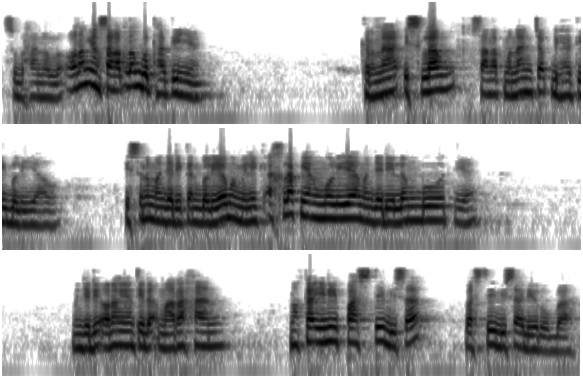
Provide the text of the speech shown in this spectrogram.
Subhanallah. Orang yang sangat lembut hatinya. Karena Islam sangat menancap di hati beliau. Islam menjadikan beliau memiliki akhlak yang mulia menjadi lembut ya. Menjadi orang yang tidak marahan. Maka ini pasti bisa pasti bisa dirubah.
